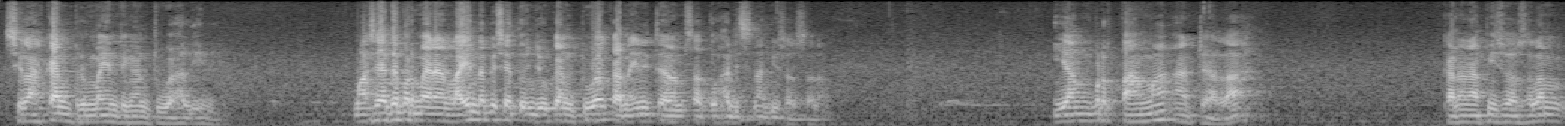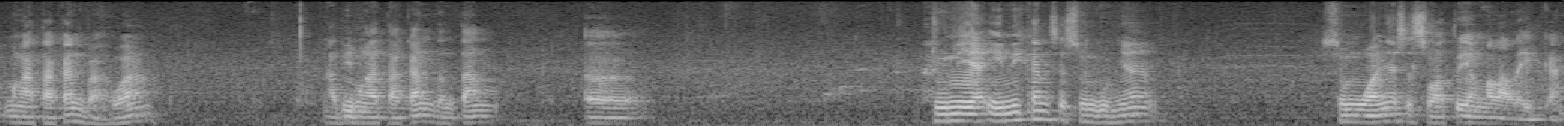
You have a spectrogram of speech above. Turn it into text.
silahkan bermain dengan dua hal ini. Masih ada permainan lain tapi saya tunjukkan dua karena ini dalam satu hadis Nabi SAW yang pertama adalah karena Nabi SAW mengatakan bahwa Nabi mengatakan tentang uh, dunia ini kan sesungguhnya semuanya sesuatu yang melalaikan.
